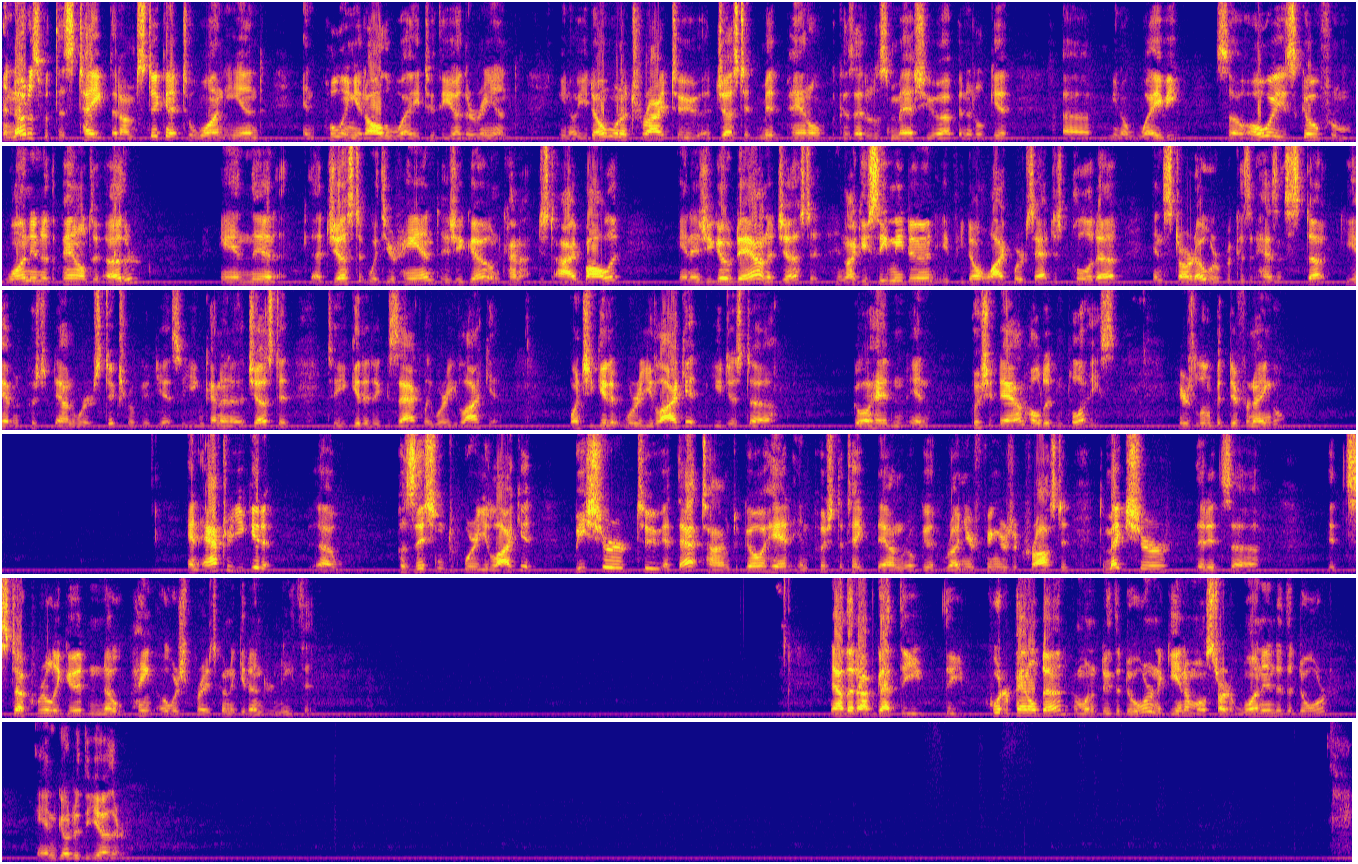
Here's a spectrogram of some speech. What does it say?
And notice with this tape that I'm sticking it to one end and pulling it all the way to the other end. You know, you don't want to try to adjust it mid-panel because that'll just mess you up and it'll get, uh, you know, wavy. So always go from one end of the panel to other and then adjust it with your hand as you go and kind of just eyeball it. And as you go down adjust it. And like you see me doing if you don't like where it's at just pull it up and start over because it hasn't stuck. You haven't pushed it down to where it sticks real good yet. So you can kind of adjust it till you get it exactly where you like it. Once you get it where you like it you just uh, go ahead and, and push it down hold it in place. Here's a little bit different angle. And after you get it uh, positioned where you like it be sure to, at that time, to go ahead and push the tape down real good. Run your fingers across it to make sure that it's uh, it's stuck really good and no paint overspray is going to get underneath it. Now that I've got the, the quarter panel done, I'm going to do the door, and again, I'm going to start at one end of the door and go to the other.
